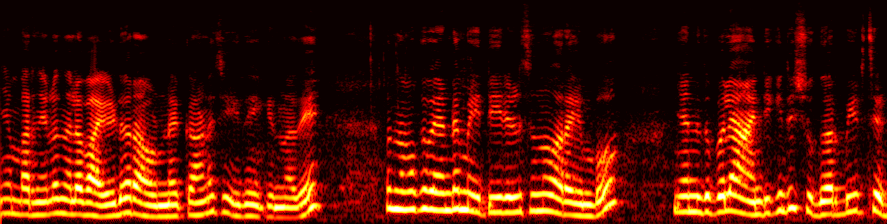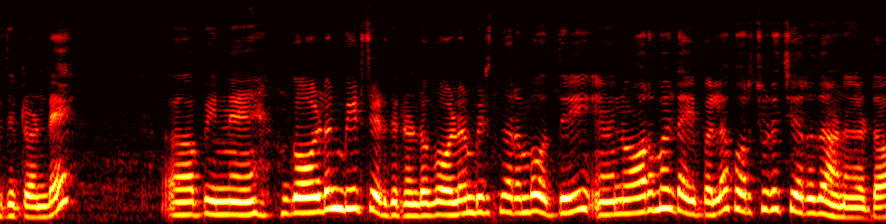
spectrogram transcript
ഞാൻ പറഞ്ഞല്ലോ നല്ല വൈഡ് റൗണ്ട് നെക്കാണ് ചെയ്തേക്കുന്നത്. അപ്പോൾ നമുക്ക് വേണ്ട മെറ്റീരിയൽസ് എന്ന് പറയുമ്പോൾ ഞാൻ ഇതുപോലെ ആന്റിക്കിന്റെ ഷുഗർ ബീഡ്സ് എടുത്തിട്ടുണ്ട് പിന്നെ ഗോൾഡൻ ബീഡ്സ് എടുത്തിട്ടുണ്ട്. ഗോൾഡൻ ബീഡ്സ് എന്ന് പറയുമ്പോൾ ഒത്തിരി നോർമൽ ടൈപ്പ് അല്ല കുറച്ചുകൂടെ ചെറുതാണ് കേട്ടോ.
